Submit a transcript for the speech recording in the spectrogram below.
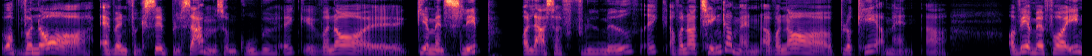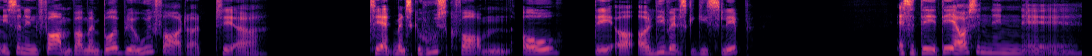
hvornår er man for eksempel sammen som gruppe? Ikke? Hvornår øh, giver man slip og lader sig flyde med? Ikke? Og hvornår tænker man? Og hvornår blokerer man? Og, og ved at man får ind i sådan en form, hvor man både bliver udfordret til at til at man skal huske formen, og det og, og alligevel skal give slip. Altså, det, det er også en, en øh,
